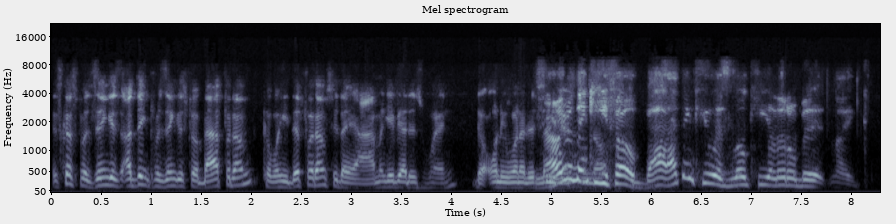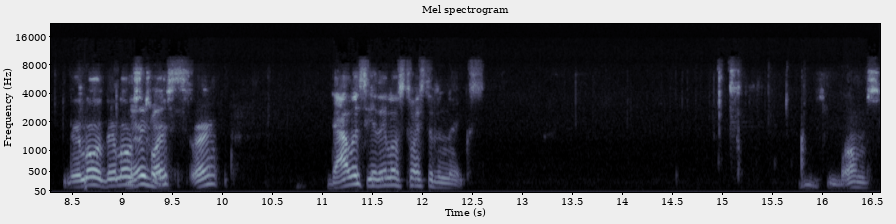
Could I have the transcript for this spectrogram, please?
It's because Porzingis. I think Porzingis felt bad for them because what he did for them. So he's like, "Ah, I'm gonna give you this win, the only one of the season. I season. don't even think you he felt bad. I think he was low key a little bit like They lost. They lost Nervous. twice, right? Dallas. Yeah, they lost twice to the Knicks. Bums.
